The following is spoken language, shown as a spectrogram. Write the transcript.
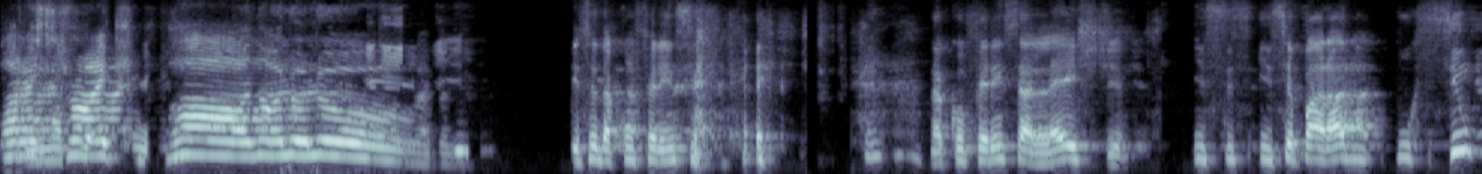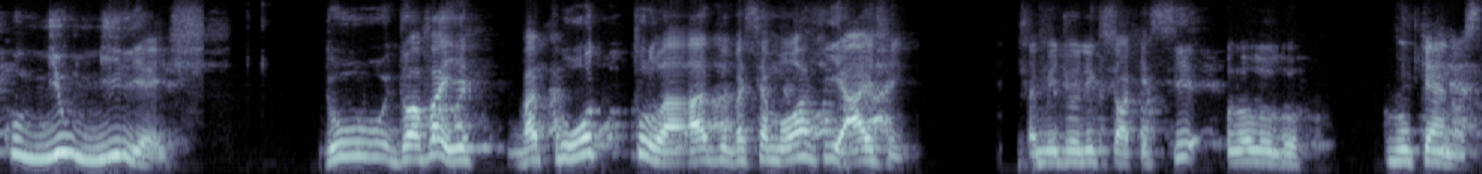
What a strike! Oh, não, olhou, Esse é da Conferência Leste. Na Conferência Leste e, se- e separado por 5 mil milhas do, do Havaí. Vai para o outro lado, vai ser a maior viagem da Major League Soccer, se Honolulu Vulcanos.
